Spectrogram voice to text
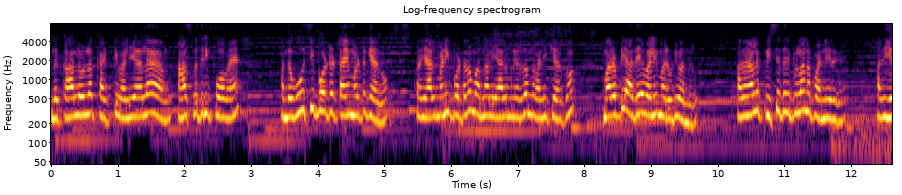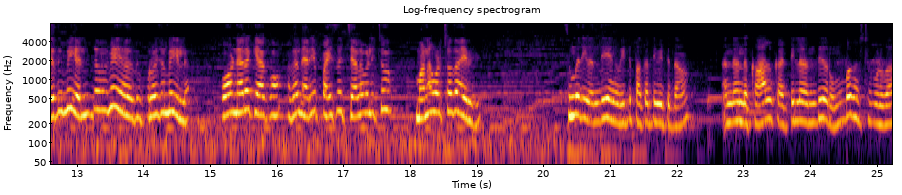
இந்த காலில் உள்ள கட்டி வழியால் ஆஸ்பத்திரிக்கு போவேன். அந்த ஊசி போட்ட டைம் மட்டும் கேட்கும் ஏழு மணிக்கு போட்டாலும் மறுநாள் ஏழு மணி வரைக்கும் அந்த வலி கேட்கும் மறுபடியும் அதே வலி மறுபடியும் வந்துடும் அதனால் பிசியோதெரப்பிலாம் நான் பண்ணியிருக்கேன். அது எதுவுமே எந்தவுமே அது பிரயோஜனமே இல்லை. போன நேரம் கேட்கும் அதால் நிறைய பைசா செலவழிச்சும் மன உழைச்சோ தான் இருக்குது சுமதி வந்து எங்கள் வீட்டு பக்கத்து வீட்டு தான் அந்த அந்த கால் கட்டில வந்து ரொம்ப கஷ்டப்படுவா.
